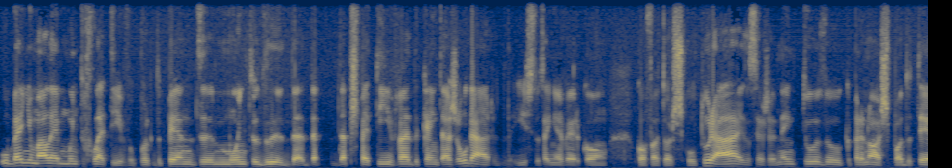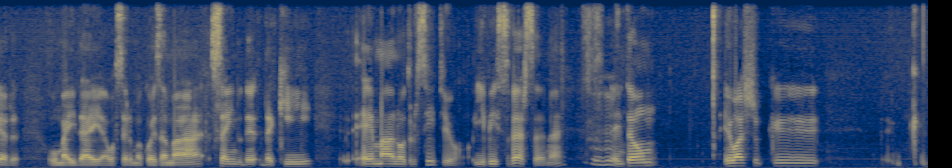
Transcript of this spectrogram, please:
o bem e o mal é muito relativo, porque depende muito de, da, da perspectiva de quem está a julgar. Isto tem a ver com, com fatores culturais, ou seja, nem tudo que para nós pode ter uma ideia ou ser uma coisa má, saindo de, daqui é má noutro sítio e vice-versa, né? Uhum. Então, eu acho que, que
